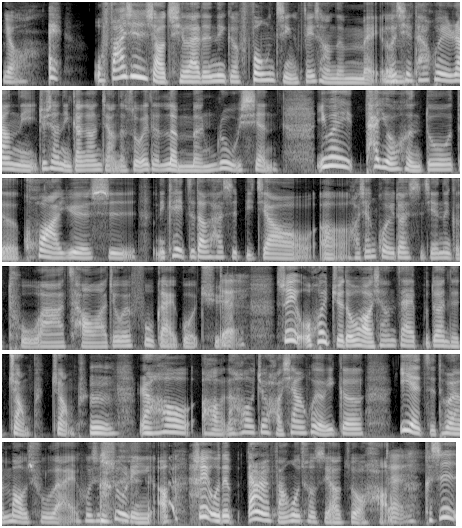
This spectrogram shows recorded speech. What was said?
有，我发现小旗来的那个风景非常的美，嗯而且它会让你，就像你刚刚讲的所谓的冷门路线，因为它有很多的跨越是，你可以知道它是比较呃，好像过一段时间那个土啊、草啊就会覆盖过去，，对，所以我会觉得我好像在不断的 jump jump，嗯，然后哦，然后就好像会有一个叶子突然冒出来，或是树林 哦，所以我的当然防护措施要做好，对，可是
